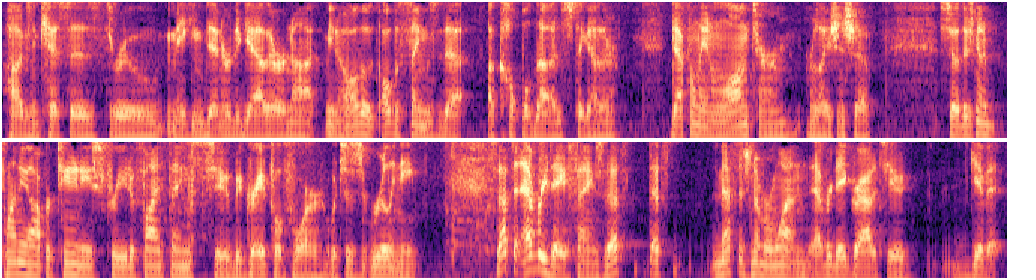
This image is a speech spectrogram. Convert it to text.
hugs and kisses, through making dinner together or not, you know, all the all the things that a couple does together, definitely in a long term relationship. So there's going to be plenty of opportunities for you to find things to be grateful for, which is really neat. So that's an everyday thing. So that's that's message number one: everyday gratitude. Give it.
